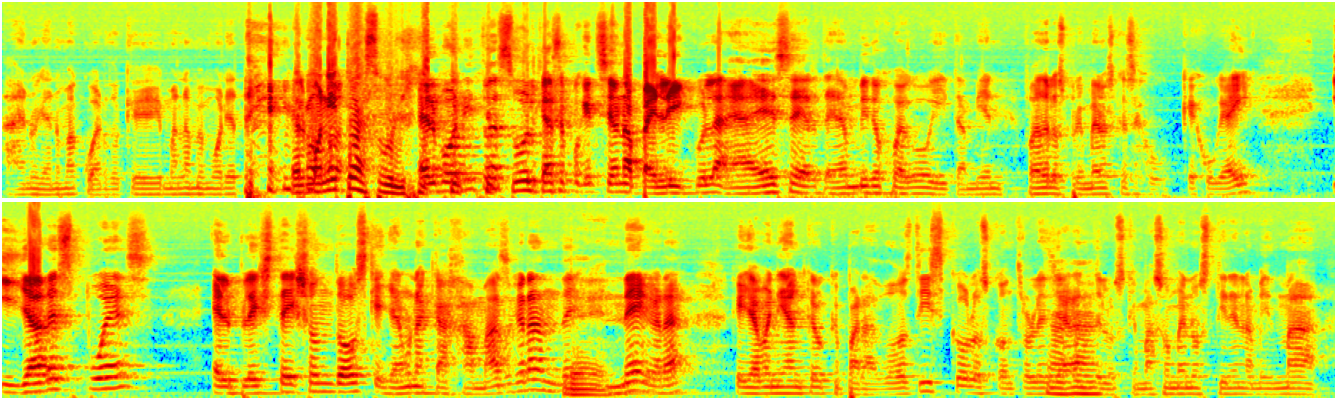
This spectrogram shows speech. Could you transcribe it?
Ay, no, ya no me acuerdo, qué mala memoria tengo. el monito azul. El bonito azul, que hace poquito hicieron una película. Ese era un videojuego y también fue de los primeros que, se que jugué ahí. Y ya después, el PlayStation 2, que ya era una caja más grande, negra, que ya venían creo que para dos discos. Los controles ya eran de los que más o menos tienen la misma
